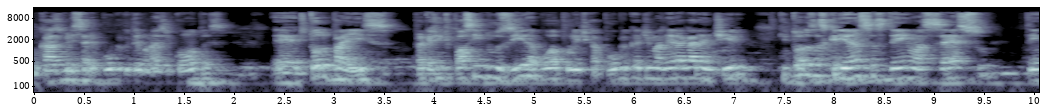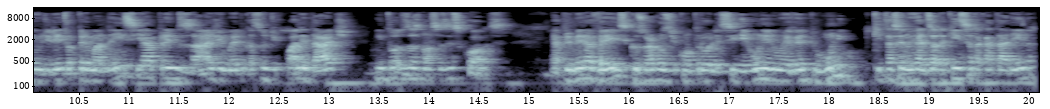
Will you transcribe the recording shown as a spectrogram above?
no caso o Ministério Público e Tribunais de Contas, é, de todo o país, para que a gente possa induzir a boa política pública de maneira a garantir que todas as crianças tenham acesso, tenham direito à permanência e à aprendizagem, uma educação de qualidade em todas as nossas escolas. É a primeira vez que os órgãos de controle se reúnem num evento único, que está sendo realizado aqui em Santa Catarina,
